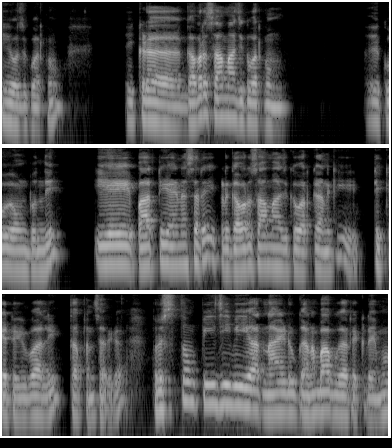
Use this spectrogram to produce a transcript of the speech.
నియోజకవర్గం. ఇక్కడ గవర సామాజిక వర్గం ఎక్కువగా ఉంటుంది. ఏ పార్టీ అయినా సరే ఇక్కడ గౌర సామాజిక వర్గానికి టికెట్ ఇవ్వాలి తప్పనిసరిగా. ప్రస్తుతం పీజీవీఆర్ నాయుడు గణబాబు గారు ఇక్కడేమో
